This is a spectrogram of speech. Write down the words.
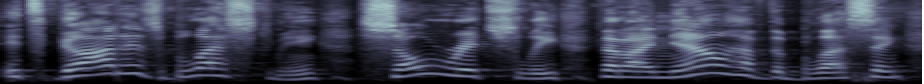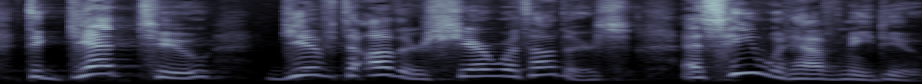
It's God has blessed me so richly that I now have the blessing to get to give to others, share with others, as He would have me do.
